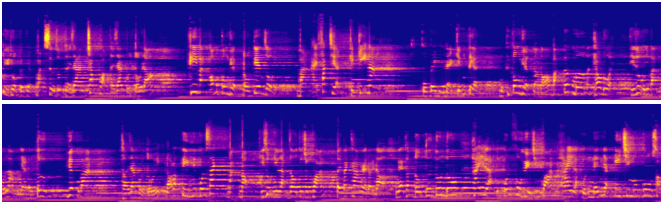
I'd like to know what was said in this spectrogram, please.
tùy thuộc về việc bạn sử dụng thời gian trong khoảng thời gian buổi tối đó. Khi bạn có một công việc đầu tiên rồi, bạn hãy phát triển cái kỹ năng của mình để kiếm tiền. Một cái công việc nào đó bạn ước mơ, bạn theo đuổi thí dụ như bạn muốn làm một nhà đầu tư, việc của bạn, thời gian buổi tối, đó là tìm những cuốn sách bạn đọc. Thí dụ như làm giàu từ chứng khoán, tây bách tham ngày đòi nợ, nghệ thuật đầu tư đu, hay là những cuốn phù thủy chứng khoán, hay là cuốn nến nhật ichimoku, sóng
